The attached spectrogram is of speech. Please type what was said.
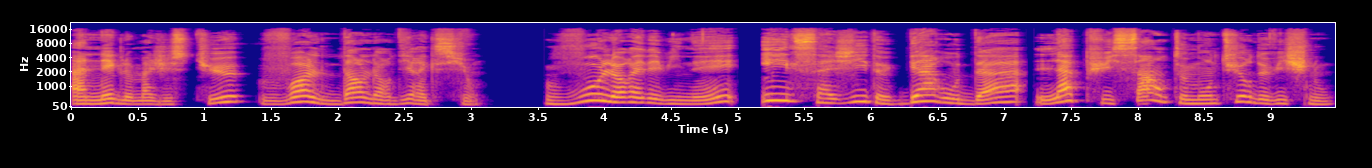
Un aigle majestueux vole dans leur direction. Vous l'aurez deviné, il s'agit de Garuda, la puissante monture de Vishnu.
